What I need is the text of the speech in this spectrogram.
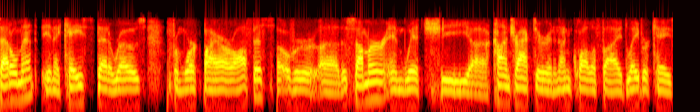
settlement in a case that arose from work by our office over uh, the summer in which the uh, contractor in an unqualified labor case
